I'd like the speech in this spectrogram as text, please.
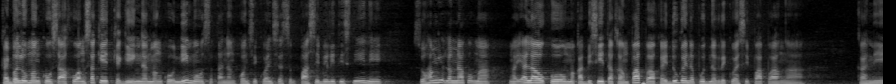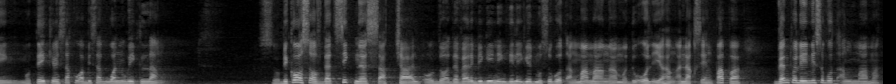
Kay baluman ko sa ako ang sakit, kay giingnan man ko nimo sa tanang consequences ug possibilities niini. So hangyo lang nako ma nga ialaw ko makabisita kang papa kay dugay na pud nag-request si papa nga kaning mo take care sa ko abisag one week lang. So because of that sickness sa child, although at the very beginning dili gyud musugot ang mama nga moduol iyang anak siyang papa, eventually nisugot ang mama.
